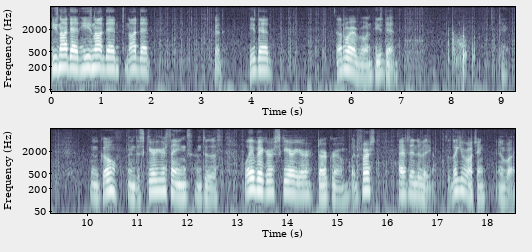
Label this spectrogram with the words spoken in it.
He's not dead. He's not dead. Not dead. Good. He's dead. Don't worry, everyone. He's dead. Okay. I'm gonna go into scarier things into this way bigger, scarier, dark room. But first, I have to end the video. So thank you for watching, and bye.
